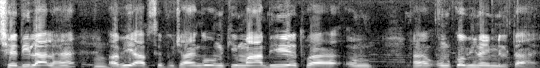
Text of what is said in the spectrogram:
छेदी लाल हैं अभी आपसे पूछाएँगे उनकी माँ भी उन, हैं, उनको भी नहीं मिलता है।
